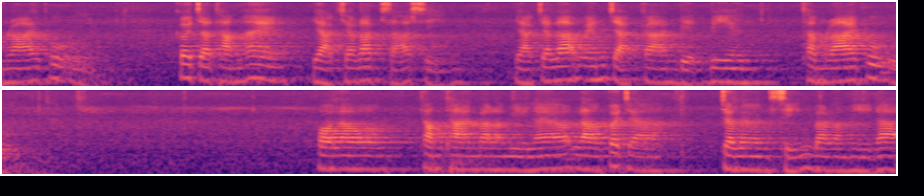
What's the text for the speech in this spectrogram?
ำร้ายผู้อื่น ก็จะทำให้อยากจะรักษาศีลอยากจะละเว้นจากการเบียดเบียนทำร้ายผู้อื่น พอเราทำทานบารมีแล้วเราก็จะเจริญศีลบารมีได้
